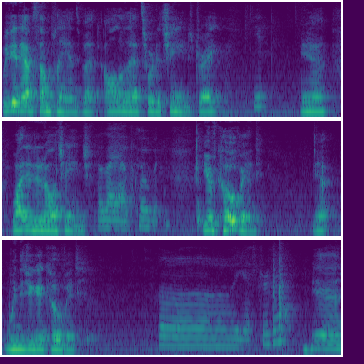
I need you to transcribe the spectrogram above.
we did have some plans, but all of that sort of changed, right? Yep. Yeah. Why did it all change? Because I have COVID. You have COVID. Yeah. When did you get COVID? Uh, yesterday? Yeah.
